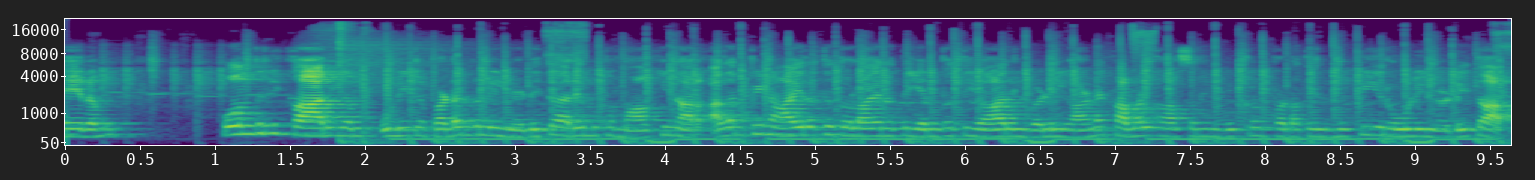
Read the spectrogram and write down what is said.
நேரம் பொந்திரி காரியம் உள்ளிட்ட படங்களில் நடித்து அறிமுகமாக்கினார் அதன்பின் ஆயிரத்தி தொள்ளாயிரத்தி எண்பத்தி ஆறில் வெளியான கமல்ஹாசனின் விக்ரம் படத்தில் முக்கிய ரோலில் நடித்தார்.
